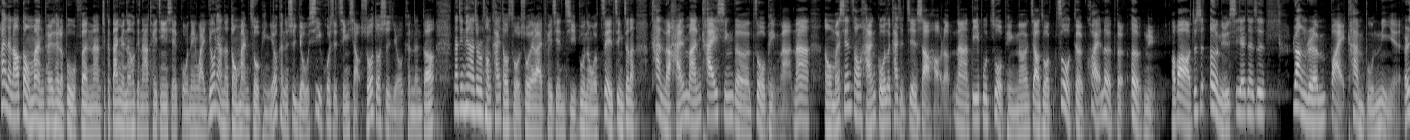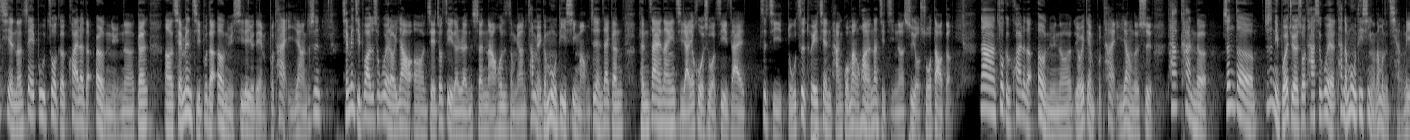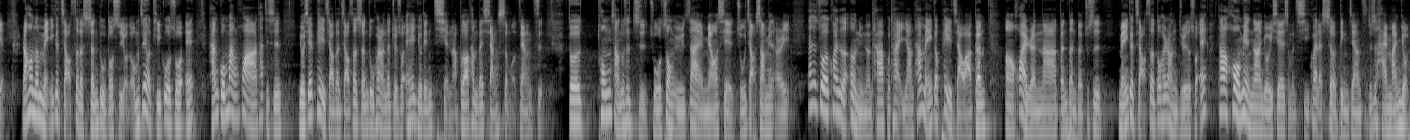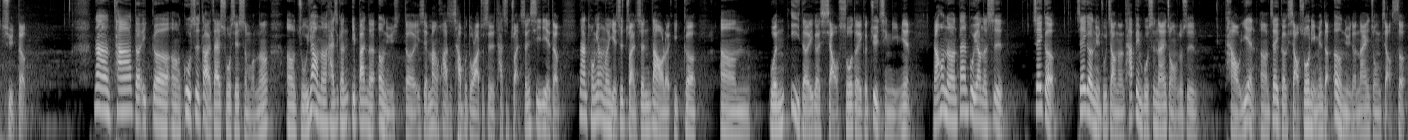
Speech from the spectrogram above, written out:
欢迎来到动漫推推的部分。那这个单元呢，会跟大家推荐一些国内外优良的动漫作品，也有可能是游戏或是轻小说，都是有可能的。那今天呢，就如同开头所说的，来推荐几部呢，我最近真的看了还蛮开心的作品啦。那呃，我们先从韩国的开始介绍好了。那第一部作品呢，叫做《做个快乐的恶女》，好不好？就是恶女系列，真的是。让人百看不腻耶！而且呢，这部做个快乐的恶女呢，跟呃前面几部的恶女系列有点不太一样。就是前面几部啊，就是为了要呃解救自己的人生啊，或者怎么样，他们有一个目的性嘛。我们之前在跟盆栽的那一集啊，又或者是我自己在自己独自推荐韩国漫画的那几集呢，是有说到的。那做个快乐的恶女呢，有一点不太一样的是，她看了。真的就是你不会觉得说他是为了他的目的性有那么的强烈，然后呢，每一个角色的深度都是有的。我们之前有提过说，诶，韩国漫画啊，它其实有些配角的角色深度会让人家觉得说，诶，有点浅啊，不知道他们在想什么这样子。就通常都是只着重于在描写主角上面而已。但是作为快乐的恶女呢，她不太一样，她每一个配角啊，跟呃坏人呐等等的，就是。每一个角色都会让你觉得说，哎，它的后面呢有一些什么奇怪的设定，这样子就是还蛮有趣的。那它的一个嗯故事到底在说些什么呢？嗯，主要呢还是跟一般的恶女的一些漫画是差不多啦，就是它是转身系列的。那同样呢也是转身到了一个嗯文艺的一个小说的一个剧情里面。然后呢，但不一样的是，这个这个女主角呢，她并不是那一种就是。讨厌，嗯，这个小说里面的恶女的那一种角色，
